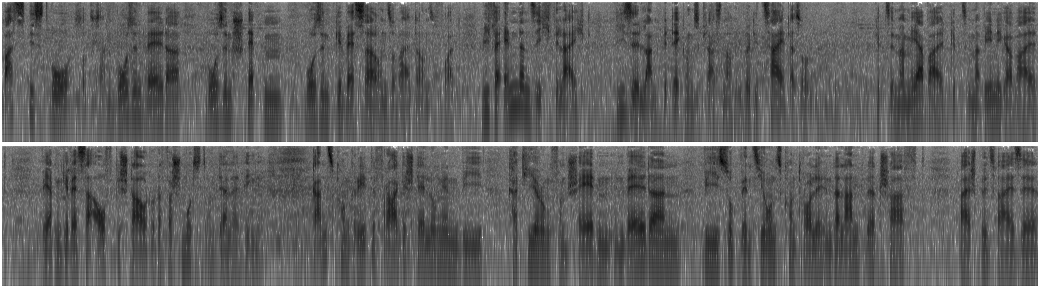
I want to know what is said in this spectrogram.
Was ist wo sozusagen? Wo sind Wälder? Wo sind Steppen? Wo sind Gewässer und so weiter und so fort? Wie verändern sich vielleicht diese Landbedeckungsklassen auch über die Zeit? Also gibt es immer mehr Wald, gibt es immer weniger Wald? Werden Gewässer aufgestaut oder verschmutzt und derlei Dinge? Ganz konkrete Fragestellungen wie Kartierung von Schäden in Wäldern, wie Subventionskontrolle in der Landwirtschaft beispielsweise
